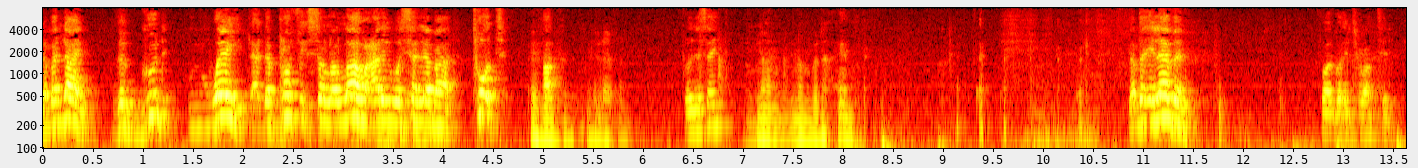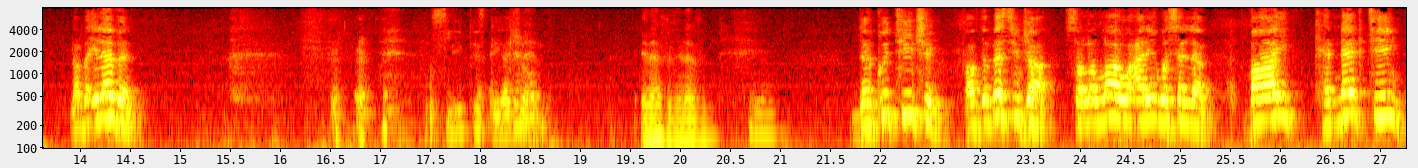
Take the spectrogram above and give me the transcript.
Number nine, the good way that the Prophet wasallam taught. Uh, what did they say? No, number nine. Number 11. Before I got interrupted. Number 11. Sleep is Are kicking sure? in. 11, 11. The good teaching of the Messenger sallallahu alaihi wasallam by connecting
